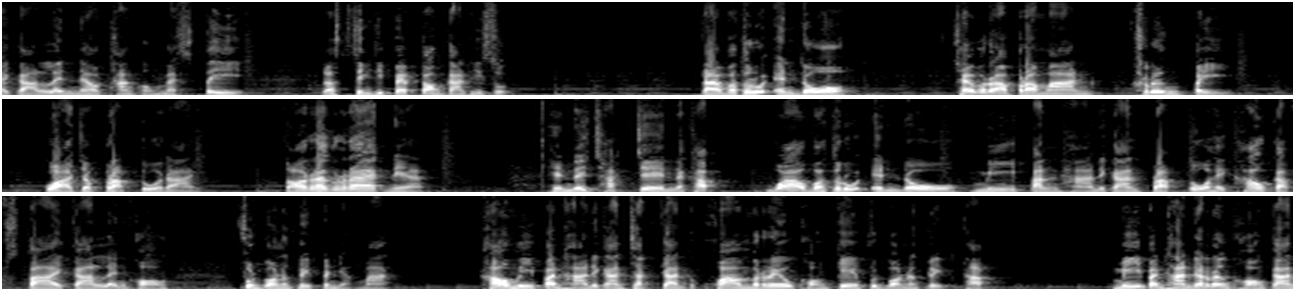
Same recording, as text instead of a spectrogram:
ล์การเล่นแนวทางของแมนเชสเตอร์และสิ่งที่เป๊ปต้องการที่สุด แต่วัตรุเอนโด ใช้เวลาประมาณครึ่งปีกว่าจะปรับตัวได้ ตอนแรกๆเนี่ยเห็นได้ชัดเจนนะครับว่าวัตรุเอนโดมีปัญหาในการปรับตัวให้เข้ากับสไตล์การเล่นของฟุตบอลอังกฤษเป็นอย่างมาก เขามีปัญหาในการจัดการกับความเร็วของเกมฟุตบอลอังกฤษครับ มีปัญหาในเรื่องของการ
